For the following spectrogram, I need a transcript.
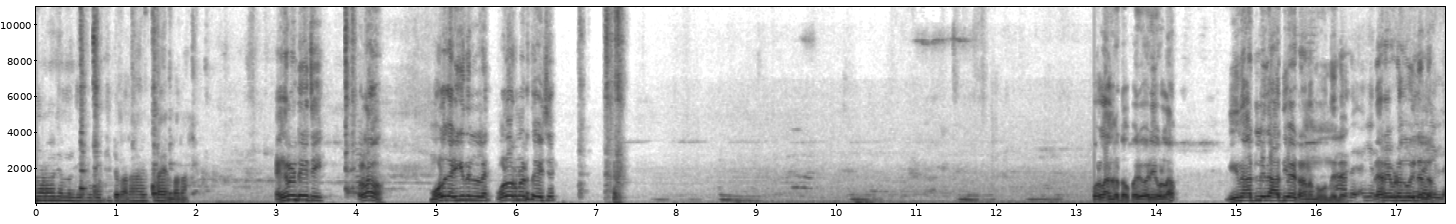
മുളക് ചമ്മന്തിയൊക്കെ കൂട്ടിയിട്ട് പറ അഭിപ്രായം പറ. എങ്ങനെയുണ്ട് ചേച്ചി? കൊള്ളാമോ? മോൾ കഴിക്കുന്നില്ലല്ലേ? മോൾ ഒരെണ്ണം എടുത്ത് കഴിച്ചേ. കൊള്ളാം കേട്ടോ. പരിപാടി കൊള്ളാം. ഈ നാട്ടിൽ ഇത് ആദ്യമായിട്ടാണെന്ന് തോന്നുന്നില്ലേ വേറെ എവിടെ ഇല്ലല്ലോ? ഇല്ല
